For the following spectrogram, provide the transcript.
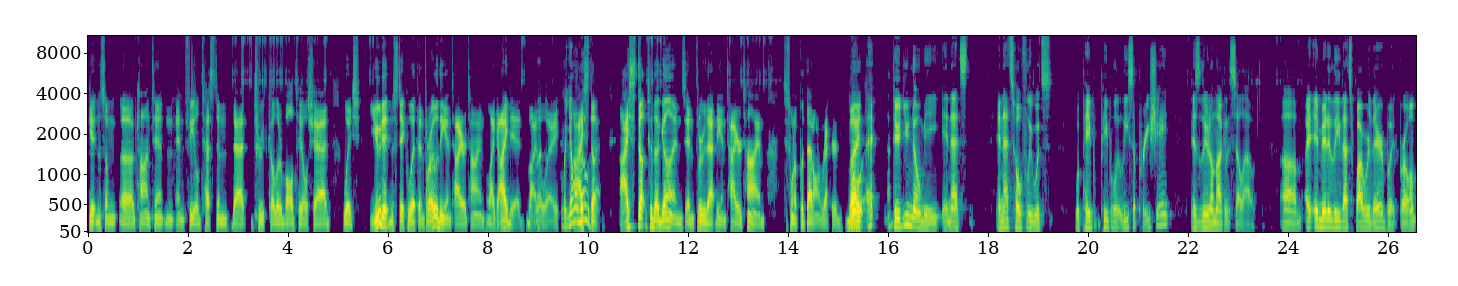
getting some uh, content and, and field testing that truth color ball tail shad, which you didn't stick with and throw the entire time like I did. By the way, Well, y'all I know stuck. that. I stuck to the guns and threw that the entire time. Just want to put that on record. But well, dude, you know me, and that's and that's hopefully what's what people people at least appreciate is, dude, I'm not going to sell out. Um, I, admittedly, that's why we're there. But bro, I'm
